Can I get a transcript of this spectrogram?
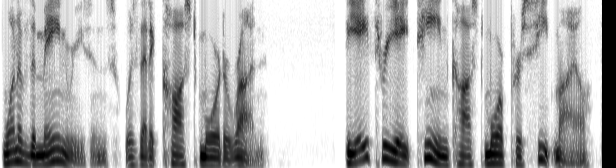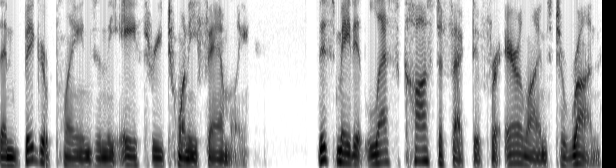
One of the main reasons was that it cost more to run. The A318 cost more per seat mile than bigger planes in the A320 family. This made it less cost effective for airlines to run,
